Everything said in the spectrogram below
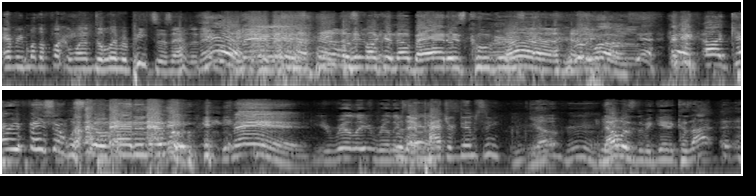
Every motherfucker want to deliver pizzas after that. Yeah, he was fucking up bad as cougars. He really was. yeah. Hey, uh, Carrie Fisher was still bad in that movie. Man, you really, really Was that Patrick Dempsey? Yep. That was the beginning because I uh,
